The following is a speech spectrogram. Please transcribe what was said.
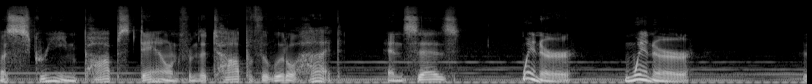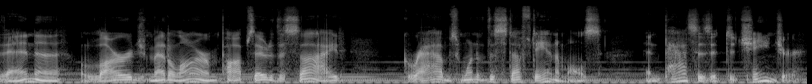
A screen pops down from the top of the little hut and says, Winner! Winner! Then a large metal arm pops out of the side grabs one of the stuffed animals and passes it to Changer.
